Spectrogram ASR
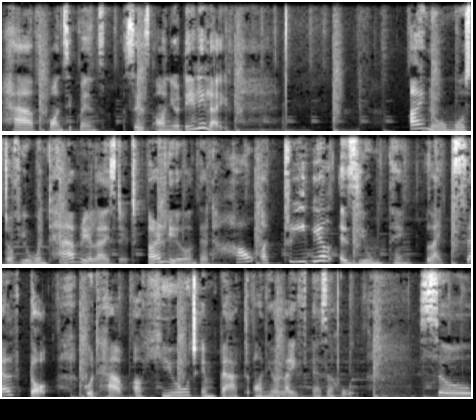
have consequences on your daily life. I know most of you wouldn't have realized it earlier that how a trivial assumed thing like self talk could have a huge impact on your life as a whole. So,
